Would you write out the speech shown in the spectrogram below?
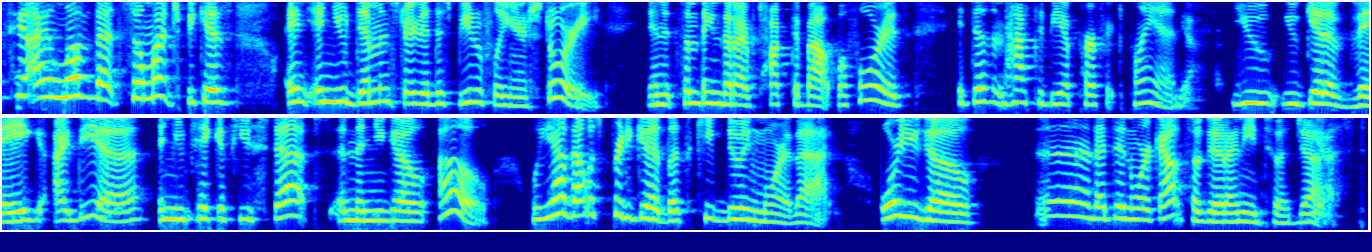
see, I love that so much because, and, and you demonstrated this beautifully in your story. And it's something that I've talked about before is it doesn't have to be a perfect plan. Yeah you you get a vague idea and you take a few steps and then you go oh well yeah that was pretty good let's keep doing more of that or you go eh, that didn't work out so good i need to adjust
